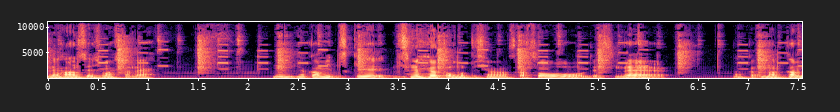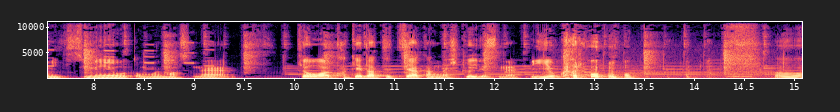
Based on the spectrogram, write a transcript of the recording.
えー、ね、反省しましたね。ん中身つけ、詰めようと思ってしまいますか？そうですね。中中身詰めようと思いますね。今日は武田鉄矢感が低いですね。いいよかろうも。うん。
